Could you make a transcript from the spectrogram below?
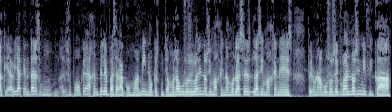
a que había que entrar. Supongo que a la gente le pasará como a mí, ¿no? Que escuchamos abuso sexual y nos imaginamos las, las imágenes, pero un abuso sexual no significa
